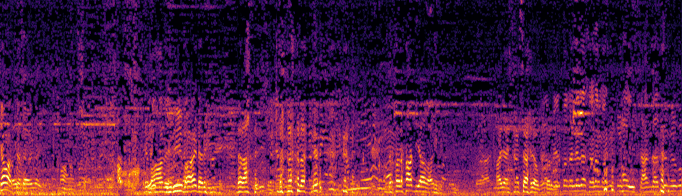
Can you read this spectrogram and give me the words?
क्या बात कर रहे हैं। अरे मेरी भाई डरे। डरा डरा डरा। दिया भाई। आ जाए आ जाओ ऊपर। पकड़ लेगा साला मेरे को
